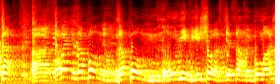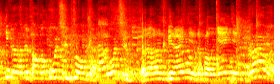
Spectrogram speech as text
Так, а, давайте запомним, запомним еще раз те самые бумажки. Вера Михайловна очень тонко. Да. Очень. Разбирайте, заполняйте. Браво!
